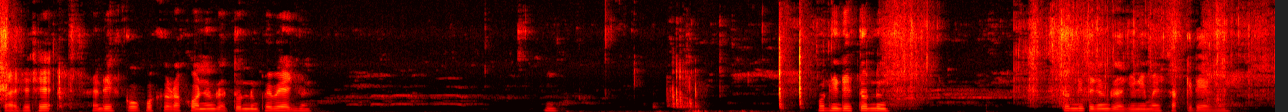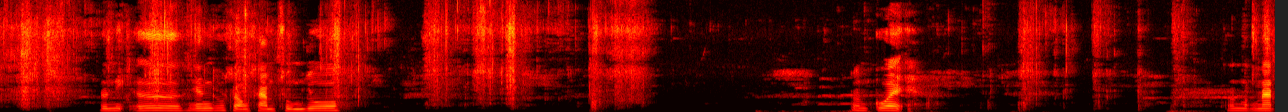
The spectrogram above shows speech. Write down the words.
แต่แท้ๆอันนี้ก็มาเกิดละครยังเหลือต้นหนึ่งไพ่แว่อยู่นั่นนี้ได้ต้นหนึ่ง ต้นนี้ก็ยังเหลืออยู่นี่ไม่สักกระแดงนี่ต้นนี้ เออ ยังอยู่สองสามสุ่มอยู่ต้นกล้วย ต้นบักนัด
